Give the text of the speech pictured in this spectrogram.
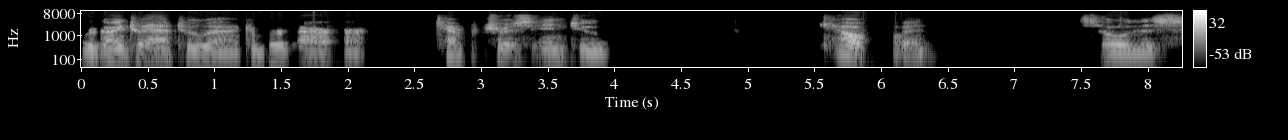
We're going to have to uh, convert our temperatures into Kelvin. So this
